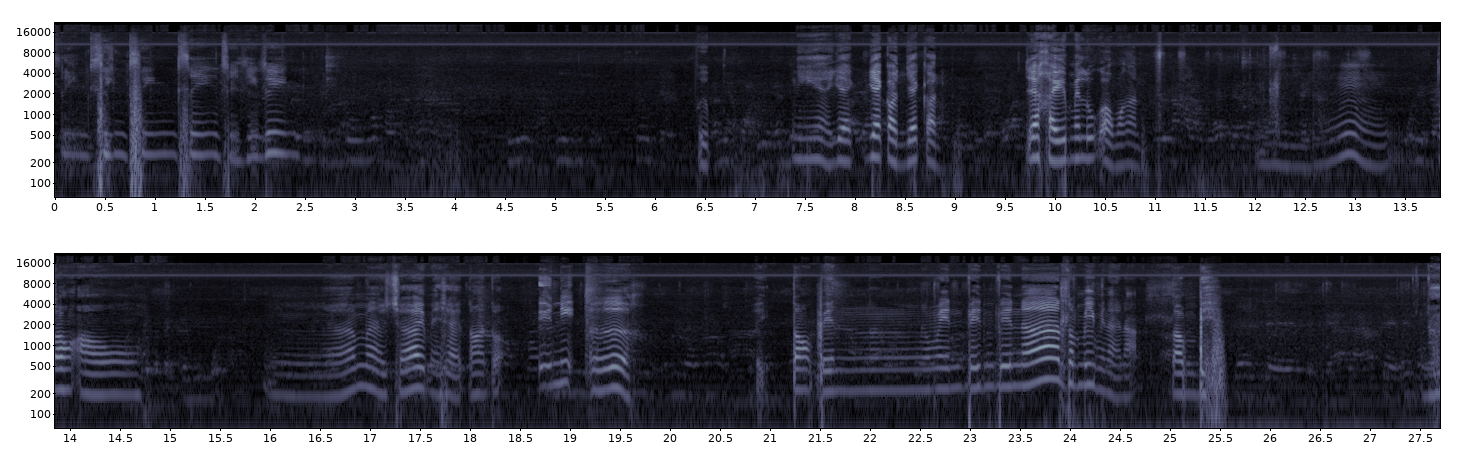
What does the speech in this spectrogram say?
ซิงซิงซิงซิงซิงซิงซิง ปึ๊บนี่แยกแยกก่อนแยกก่อนแยกใครไม่ลุกออกมาก่อนต้องเอาอไม่ใช่ไม่ใช่ตองต้องเอ้นี่เออต้องเป็นเป็นเป็นเป็นนะซอมบี้ไปไหนนะซอมบี้นะ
